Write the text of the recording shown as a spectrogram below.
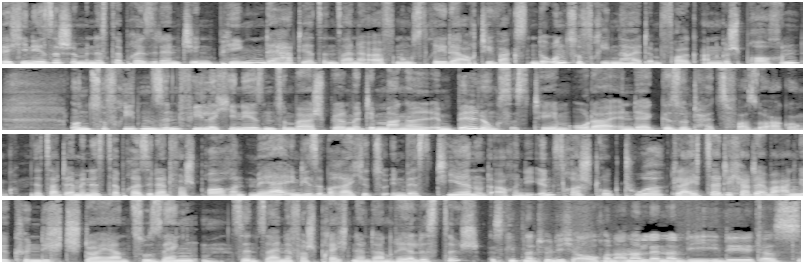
Der chinesische Ministerpräsident Jinping, der hat jetzt in seiner Eröffnungsrede auch die wachsende Unzufriedenheit im Volk angesprochen. Unzufrieden sind viele Chinesen zum Beispiel mit dem Mangel im Bildungssystem oder in der Gesundheitsversorgung. Jetzt hat der Ministerpräsident versprochen, mehr in diese Bereiche zu investieren und auch in die Infrastruktur. Gleichzeitig hat er aber angekündigt, Steuern zu senken. Sind seine Versprechen denn dann realistisch? Es gibt natürlich auch in anderen Ländern die Idee, dass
